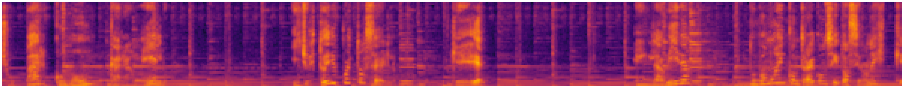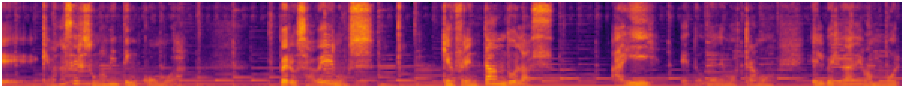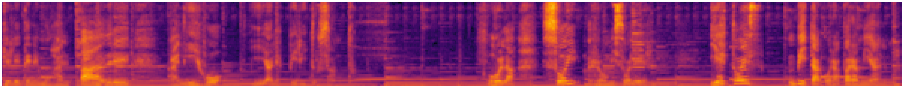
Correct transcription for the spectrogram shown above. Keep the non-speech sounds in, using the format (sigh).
chupar como un caramelo. Y yo estoy dispuesto a hacerlo. ¿Qué? En la vida nos vamos a encontrar con situaciones que, que van a ser sumamente incómodas. Pero sabemos que enfrentándolas, ahí es donde demostramos el verdadero amor que le tenemos al Padre, al Hijo y al Espíritu Santo. Hola, soy Romy Soler y esto es Bitácora para mi alma.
